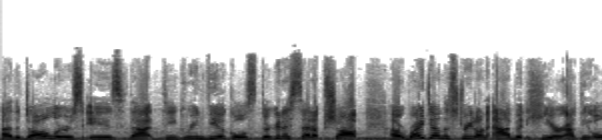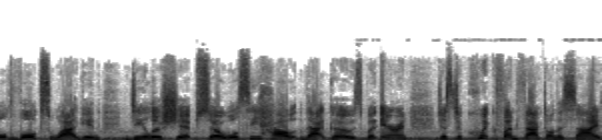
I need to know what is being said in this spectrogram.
uh, the dollars, is that the Green Vehicles, they're going to set up shop uh, right down the street on Abbott here at the old Volkswagen dealership, so we'll see how that goes. But Aaron, just a quick fun fact on the side,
